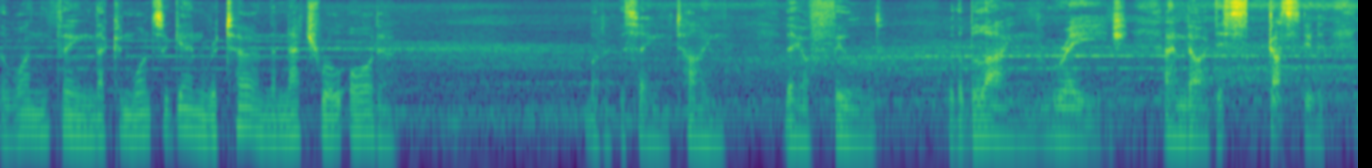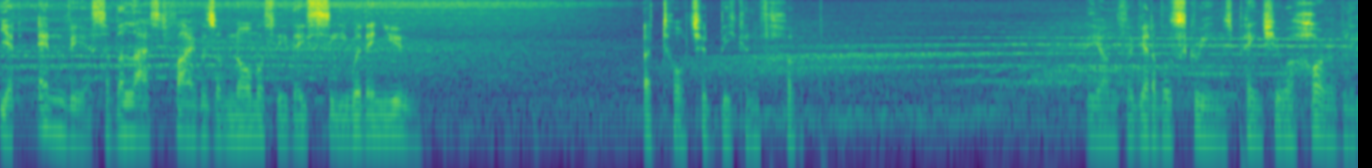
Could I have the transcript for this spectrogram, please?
the one thing that can once again return the natural order. But at the same time, they are filled with a blind rage and are disgusted yet envious of the last fibers of normalcy they see within you. A tortured beacon of hope. The unforgettable screams paint you a horribly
